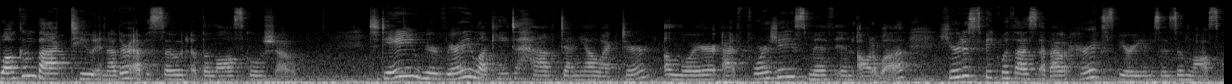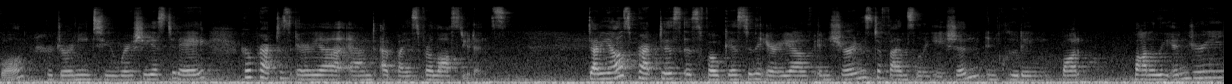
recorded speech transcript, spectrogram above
Welcome back to another episode of The Law School Show. Today, we are very lucky to have Danielle Waechter, a lawyer at Forget Smith in Ottawa, here to speak with us about her experiences in law school, her journey to where she is today, her practice area, and advice for law students. Danielle's practice is focused in the area of insurance defense litigation, including bod- bodily injury,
